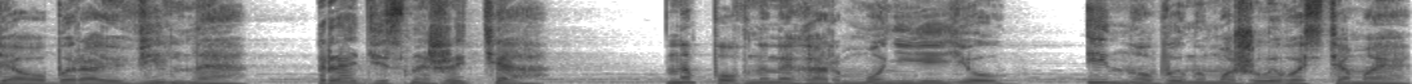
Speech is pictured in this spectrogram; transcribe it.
Я обираю вільне, радісне життя, наповнене гармонією і новими можливостями.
